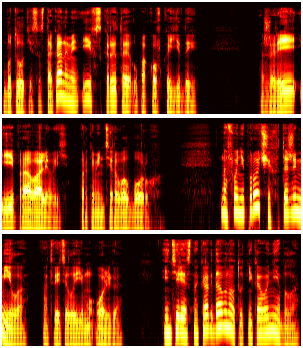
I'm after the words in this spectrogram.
бутылки со стаканами и вскрытая упаковка еды. «Жри и проваливай», — прокомментировал Борух. «На фоне прочих даже мило», — ответила ему Ольга. «Интересно, как давно тут никого не было?»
